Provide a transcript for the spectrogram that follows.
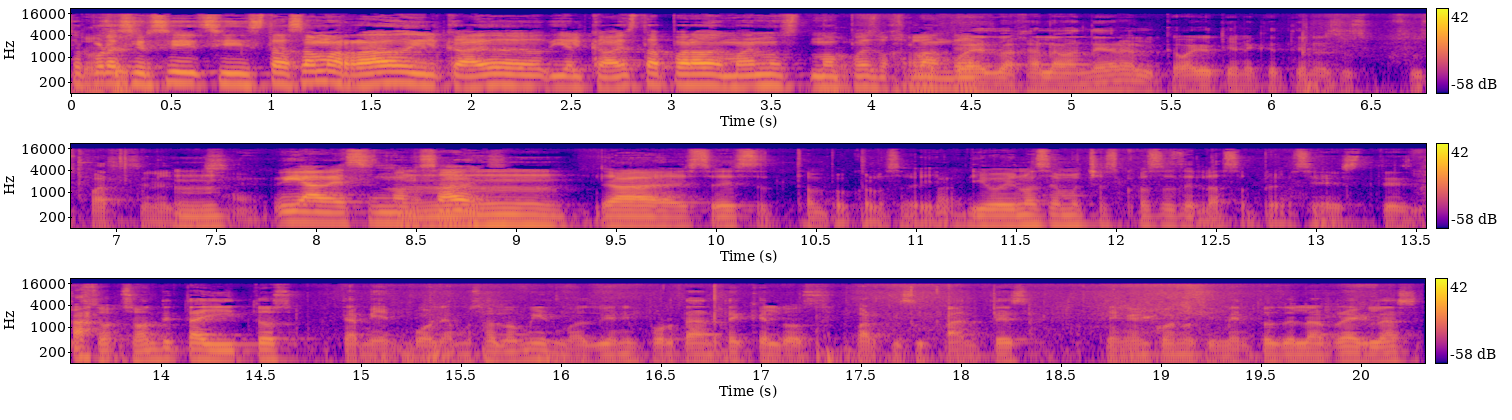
O sea, por Entonces- decir, si, si estás amarrado y el caballo, y el caballo está parado de manos, no, puedes bajar la No bandera. puedes bajar la bandera, el caballo tiene que tener sus, sus patas en el piso. Y a veces no lo sabes. Mm, ya, eso, eso tampoco lo sabía. Digo, yo no sé muchas cosas de lazo, pero sí. Este, son, son detallitos, también volvemos a lo mismo, es bien importante que los participantes tengan conocimientos de las reglas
